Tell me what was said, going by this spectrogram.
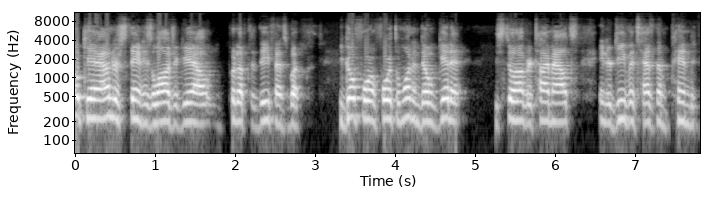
Okay, I understand his logic. Yeah, put up the defense, but you go for it fourth and one and don't get it. You still have your timeouts and your defense has them pinned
